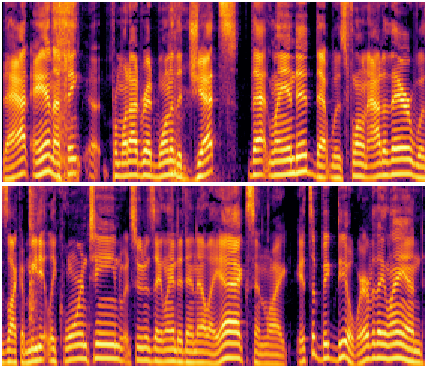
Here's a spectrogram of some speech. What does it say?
That, and I think uh, from what I'd read, one of the jets that landed that was flown out of there was like immediately quarantined as soon as they landed in LAX, and like it's a big deal wherever they land.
